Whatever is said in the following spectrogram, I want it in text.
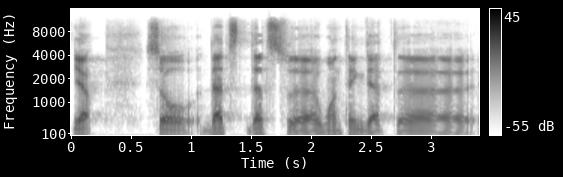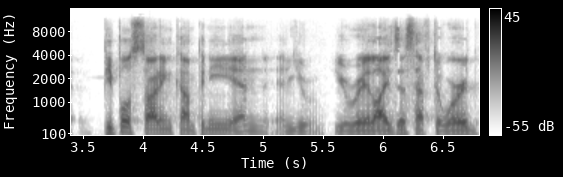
Yep. So that's that's uh, one thing that uh, people starting company and and you you realize this afterward.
